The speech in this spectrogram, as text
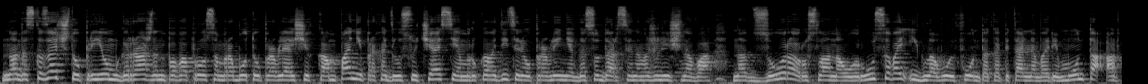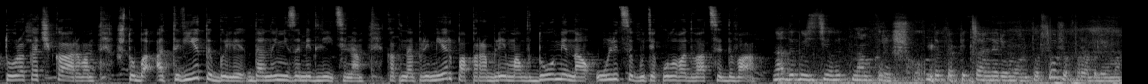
Надо сказать, что прием граждан по вопросам работы управляющих компаний проходил с участием руководителя управления государственного жилищного надзора Руслана Урусова и главой фонда капитального ремонта Артура Качкарова, чтобы ответы были даны незамедлительно. Как, например, по проблемам в доме на улице Гутякулова, 22. Надо бы сделать нам крышу. Фонда капитального ремонта тоже проблема.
